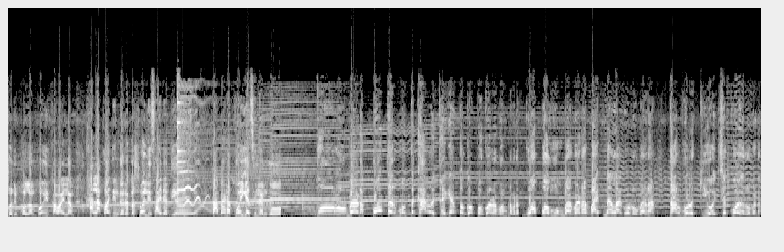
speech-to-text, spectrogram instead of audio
শরীফ করলাম পইর খাওয়াইলাম খালা কয়দিন ধরে তো শৈলী সাইডে দিয়ে দিচ্ছে তা বেটা কই গেছিলেন গো? দূর বেড়া পথের মধ্যে খারই থেকে তো গপ্প করে ভাবনা বেড়া। গপ্প হুনবা বেড়া বাইক মেলা করো বেড়া তারপরে কি হয়েছে কয়েরো বেড়া?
